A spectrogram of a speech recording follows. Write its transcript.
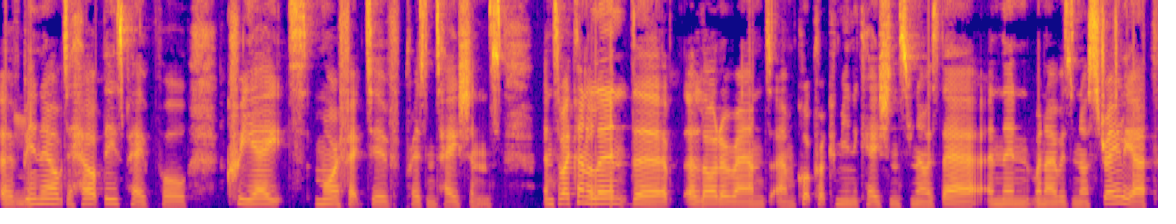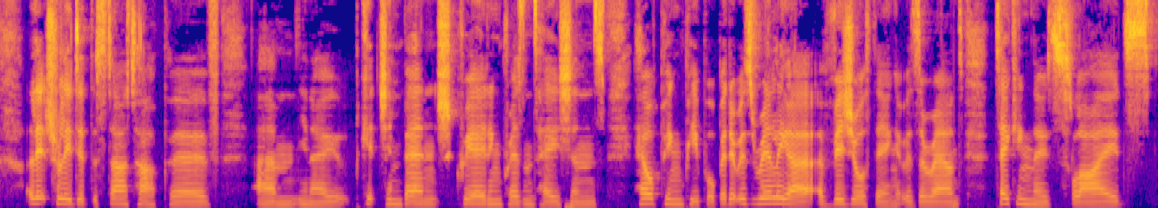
of mm. being able to help these people create more effective presentations. And so I kind of learned the a lot around um, corporate communications when I was there, and then when I was in Australia, I literally did the startup of um, you know kitchen bench, creating presentations, helping people. But it was really a, a visual thing. It was around taking those slides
